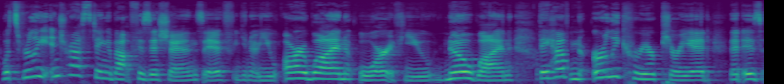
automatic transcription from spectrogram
what's really interesting about physicians, if you know you are one or if you know one, they have an early career period that is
